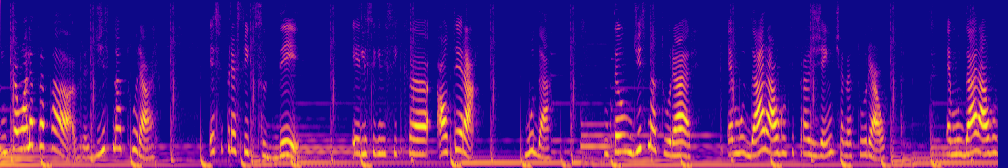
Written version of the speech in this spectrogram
Então olha para a palavra desnaturar. Esse prefixo de ele significa alterar, mudar. Então, desnaturar é mudar algo que pra gente é natural. É mudar algo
